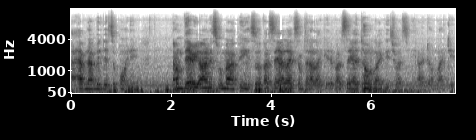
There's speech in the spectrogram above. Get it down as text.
I have not been disappointed. I'm very honest with my opinion. So if I say I like something, I like it. If I say I don't like it, trust me, I don't like it.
